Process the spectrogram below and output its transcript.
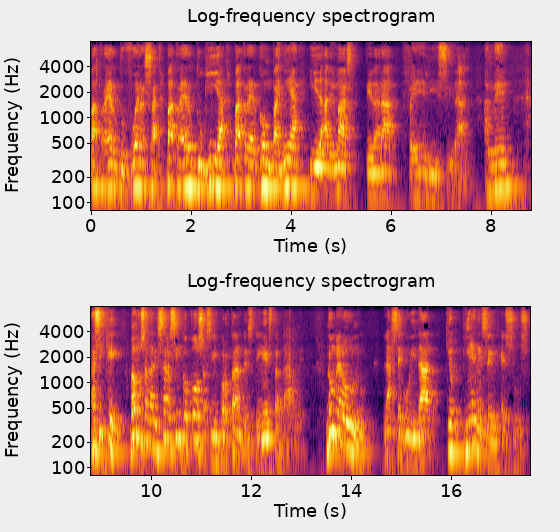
va a traer tu fuerza, va a traer tu guía, va a traer compañía y además te dará felicidad. Amén. Así que vamos a analizar cinco cosas importantes en esta tarde. Número uno, la seguridad que obtienes en Jesús.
